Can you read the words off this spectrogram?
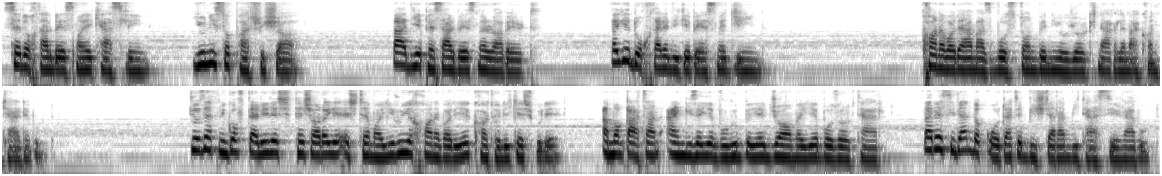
سه دختر به اسمای کسلین، یونیس و پاتریشا، بعد یه پسر به اسم رابرت و یه دختر دیگه به اسم جین. خانواده هم از بوستون به نیویورک نقل مکان کرده بود. جوزف می‌گفت دلیلش فشارهای اجتماعی روی خانواده کاتولیکش بوده اما قطعا انگیزه ورود به یه جامعه بزرگتر و رسیدن به قدرت بیشترم بی تاثیر نبود.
